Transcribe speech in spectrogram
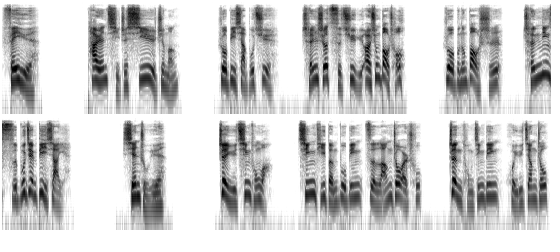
飞曰：“他人岂知昔日之盟？”若陛下不去，臣舍此去与二兄报仇；若不能报时，臣宁死不见陛下也。先主曰：“朕与卿同往，卿提本部兵自郎州而出，朕统精兵会于江州，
